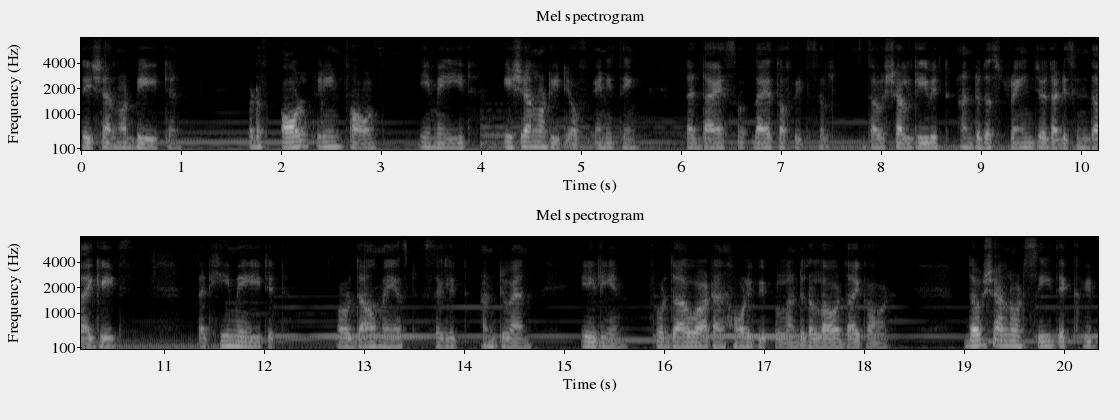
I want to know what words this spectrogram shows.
they shall not be eaten. But of all clean fowls ye may eat, ye shall not eat of anything that dieth of itself. Thou shalt give it unto the stranger that is in thy gates, that he may eat it, or thou mayest sell it unto an alien, for thou art an holy people unto the Lord thy God. Thou shalt not seethe a kid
